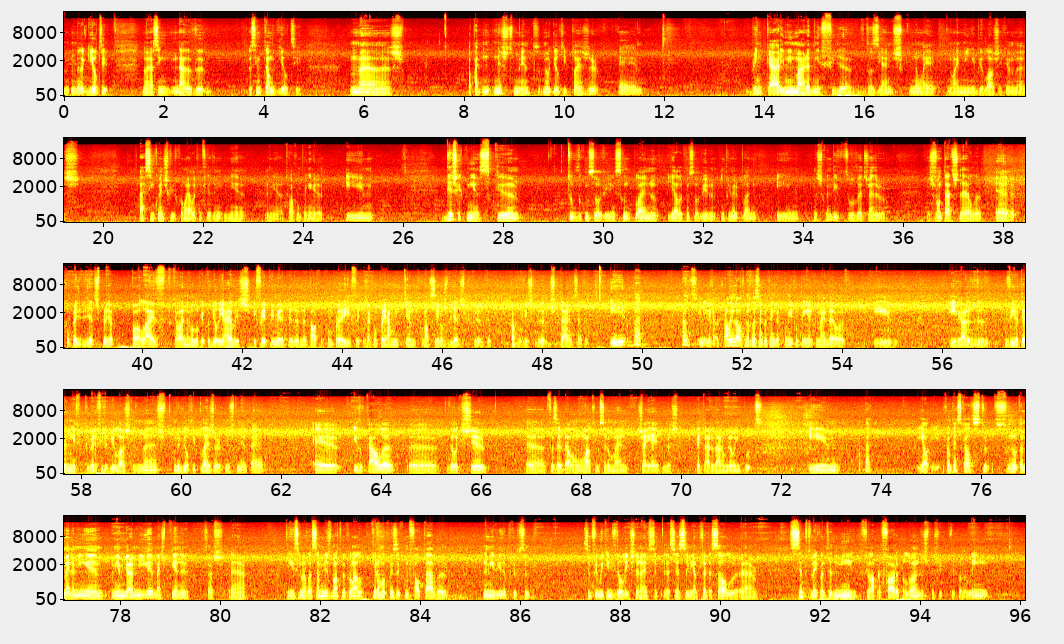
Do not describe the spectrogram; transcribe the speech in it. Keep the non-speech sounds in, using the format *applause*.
guilty, não era assim nada de assim tão guilty, mas opá, n- neste momento o meu guilty pleasure é brincar e mimar a minha filha de 12 anos, que não é, não é minha biológica, mas há 5 anos que vivo com ela, que é filha da minha, da minha atual companheira, e desde que a conheço que tudo começou a vir em segundo plano e ela começou a vir em primeiro plano. E, mas quando digo tudo, é de género as vontades dela. eh, Comprei-lhe bilhetes para, para o live, porque ela anda maluca com a Billie Eilish, e foi a primeira prenda de Natal que eu comprei, e foi- já comprei há muito tempo, mal saíram os bilhetes, porque aquilo corre o risco de, de etc. E, pá, pronto, e naquela- para além da ótima relação que eu tenho com a minha companheira, com a mãe dela, e, e agora de vir a ter a minha primeira filha biológica, mas o meu guilty pleasure neste momento é, é educá-la, eh, vê-la crescer, eh, fazer dela um ótimo ser humano, que já é, mas tentar dar o meu input. E, opá, e, e acontece que ela se, tor- se tornou também a minha, a minha melhor amiga, mais pequena, sabes? Eh, tenho assim uma relação mesmo ótima com ela, que era uma coisa que me faltava na minha vida, porque sempre, sempre fui muito individualista, não é? A cena Slim é um projeto a solo, eh, sempre tomei conta de mim, fui lá para fora, para Londres, depois fui, fui para Berlim,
